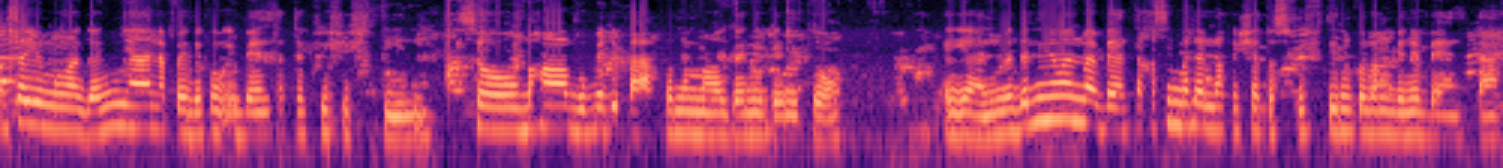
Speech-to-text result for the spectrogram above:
Basta yung mga ganyan na pwede kong ibenta tag 15. So, baka bumili pa ako ng mga gani-ganito. Ayan, madali naman mabenta kasi malalaki siya, tapos 15 ko lang binibenta.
